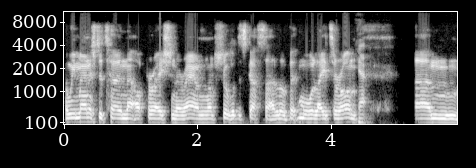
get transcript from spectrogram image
And we managed to turn that operation around. And I'm sure we'll discuss that a little bit more later on. Yeah. Um,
